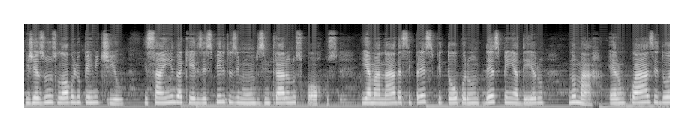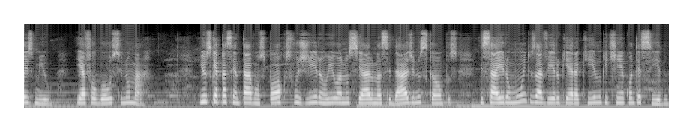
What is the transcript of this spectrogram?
E Jesus logo lhe permitiu, e saindo aqueles espíritos imundos entraram nos porcos, e a manada se precipitou por um despenhadeiro no mar. Eram quase dois mil, e afogou-se no mar. E os que apacentavam os porcos fugiram e o anunciaram na cidade e nos campos, e saíram muitos a ver o que era aquilo que tinha acontecido.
